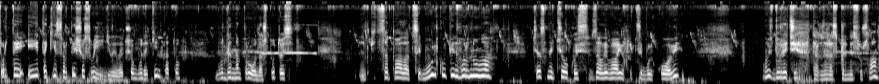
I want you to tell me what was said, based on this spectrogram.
сорти і такі сорти, що свої ділили. Якщо буде кілька, то буде на продаж. Тут ось е, підсапала цибульку, підгорнула. Чесничок ось заливаю тут цибулькові. Ось, до речі, так, зараз перенесу шланг.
